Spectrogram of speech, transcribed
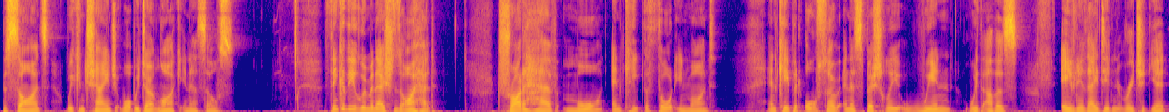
Besides, we can change what we don't like in ourselves. Think of the illuminations I had. Try to have more and keep the thought in mind. And keep it also and especially when with others, even if they didn't reach it yet.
